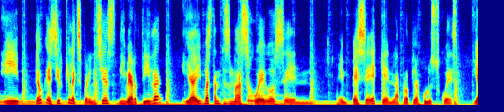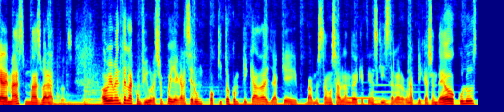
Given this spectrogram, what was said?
Y tengo que decir que la experiencia es divertida, y hay bastantes más juegos en, en PC que en la propia Oculus Quest, y además más baratos. Obviamente la configuración puede llegar a ser un poquito complicada, ya que, vamos, estamos hablando de que tienes que instalar una aplicación de Oculus,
